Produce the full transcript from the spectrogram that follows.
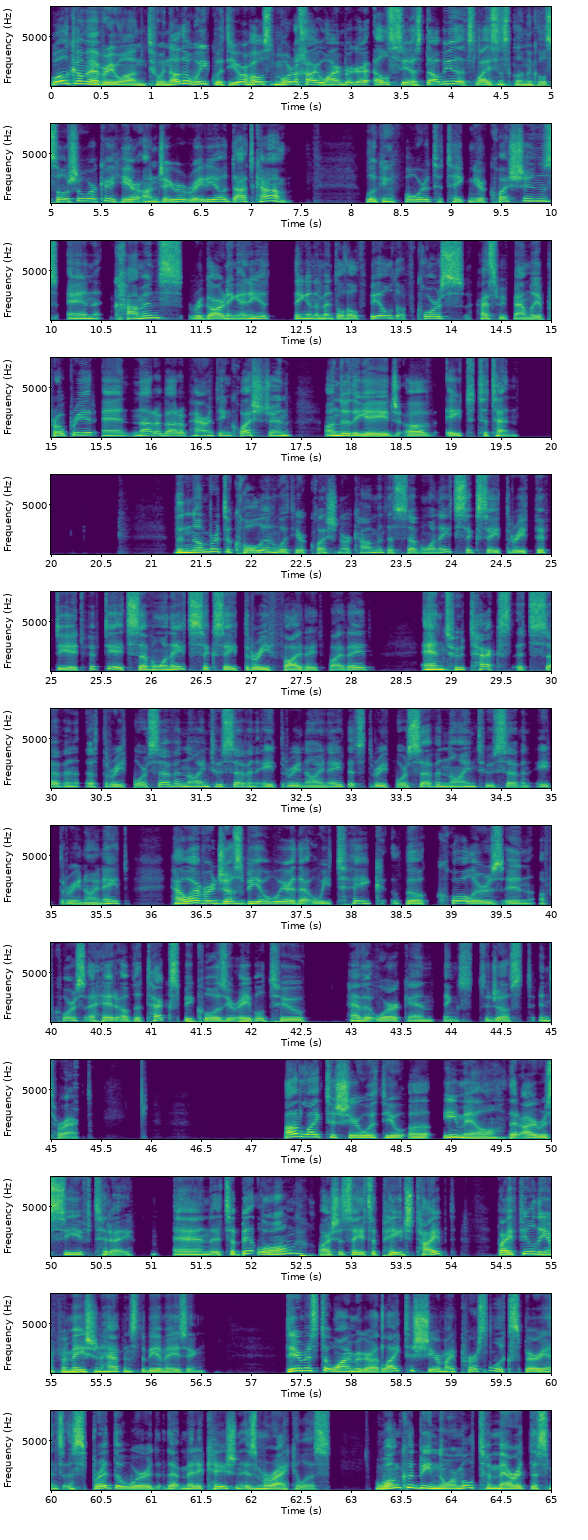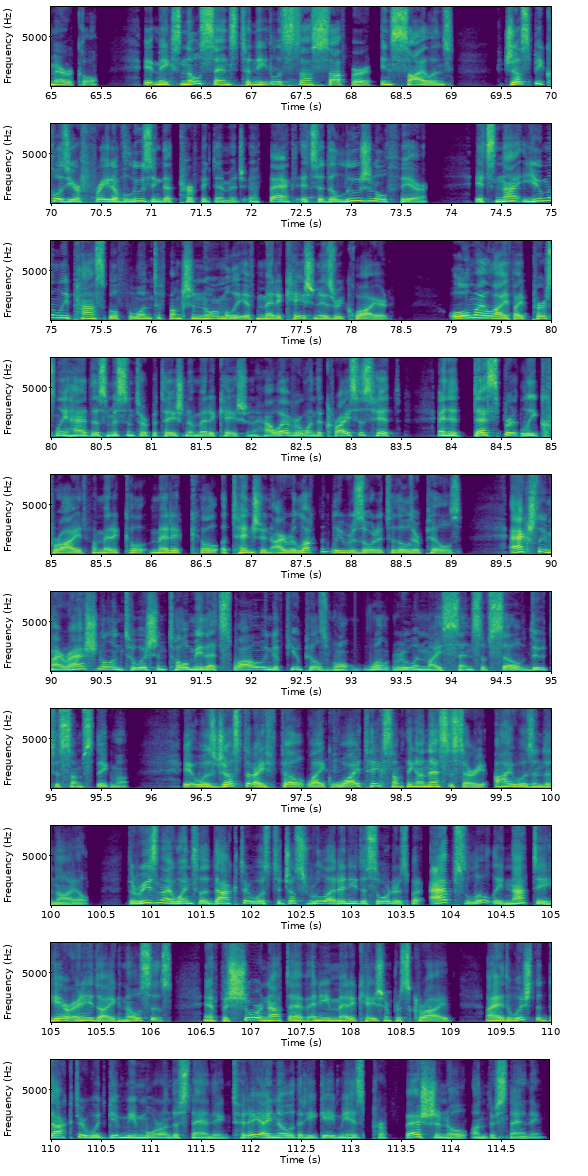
Welcome, everyone, to another week with your host, Mordechai Weinberger, LCSW, that's licensed clinical social worker here on jrootradio.com. Looking forward to taking your questions and comments regarding anything in the mental health field. Of course, has to be family appropriate and not about a parenting question under the age of 8 to 10. The number to call in with your question or comment is 718 683 5858, 718 683 5858. And to text, it's 7, uh, 347 927 8398. That's 347 927 8398. However, just be aware that we take the callers in, of course, ahead of the text because you're able to have it work and things to just interact. I'd like to share with you an email that I received today. And it's a bit long, I should say it's a page typed, but I feel the information happens to be amazing. Dear Mr. Weinberger, I'd like to share my personal experience and spread the word that medication is miraculous. One could be normal to merit this miracle. It makes no sense to needlessly suffer in silence just because you're afraid of losing that perfect image. In fact, it's a delusional fear. It's not humanly possible for one to function normally if medication is required. All my life, I personally had this misinterpretation of medication. However, when the crisis hit, and it desperately cried for medical medical attention, I reluctantly resorted to those pills. Actually, my rational intuition told me that swallowing a few pills won't, won't ruin my sense of self due to some stigma. It was just that I felt like, why take something unnecessary? I was in denial. The reason I went to the doctor was to just rule out any disorders, but absolutely not to hear any diagnosis, and for sure not to have any medication prescribed. I had wished the doctor would give me more understanding. Today I know that he gave me his professional understanding.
